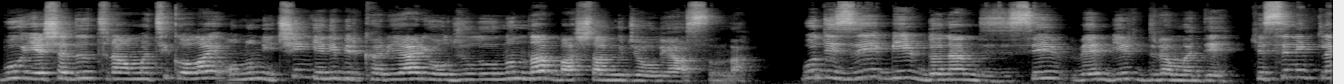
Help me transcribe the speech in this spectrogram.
Bu yaşadığı travmatik olay onun için yeni bir kariyer yolculuğunun da başlangıcı oluyor aslında. Bu dizi bir dönem dizisi ve bir dramadi. Kesinlikle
